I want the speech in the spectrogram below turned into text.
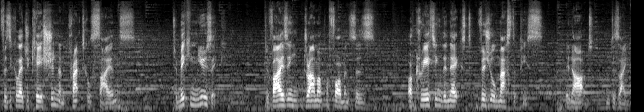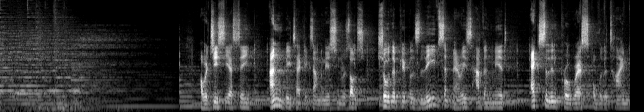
physical education and practical science to making music, devising drama performances or creating the next visual masterpiece in art and design. Our GCSE and BTEC examination results show that pupils leave St Mary's having made excellent progress over the time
